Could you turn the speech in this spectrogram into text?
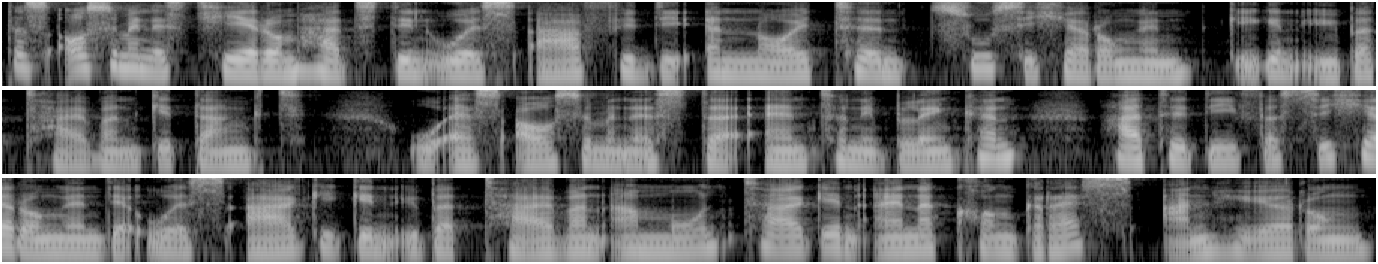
Das Außenministerium hat den USA für die erneuten Zusicherungen gegenüber Taiwan gedankt. US-Außenminister Anthony Blinken hatte die Versicherungen der USA gegenüber Taiwan am Montag in einer Kongressanhörung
